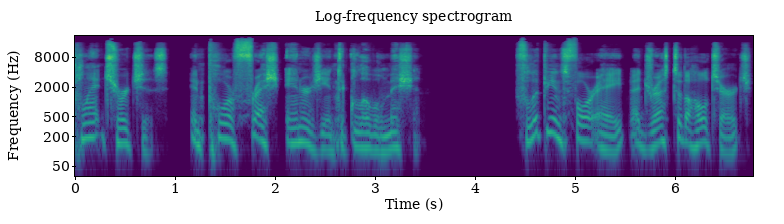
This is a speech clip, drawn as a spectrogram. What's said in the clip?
plant churches, and pour fresh energy into global mission. Philippians 4 8, addressed to the whole church,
